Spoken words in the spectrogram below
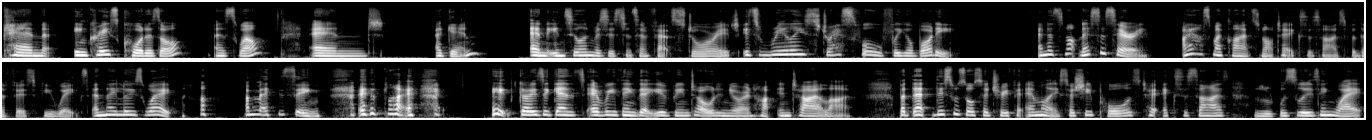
can increase cortisol as well. And again, and insulin resistance and fat storage. It's really stressful for your body and it's not necessary. I ask my clients not to exercise for the first few weeks and they lose weight. Amazing. It's like it goes against everything that you've been told in your entire life. But that this was also true for Emily. So she paused her exercise, was losing weight,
